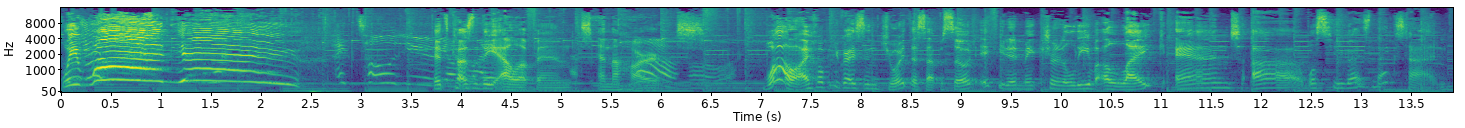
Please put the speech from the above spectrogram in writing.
we won! Yay! I told you. It's because of the elephant and the heart. Wow. Well, I hope you guys enjoyed this episode. If you did, make sure to leave a like, and uh, we'll see you guys next time.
